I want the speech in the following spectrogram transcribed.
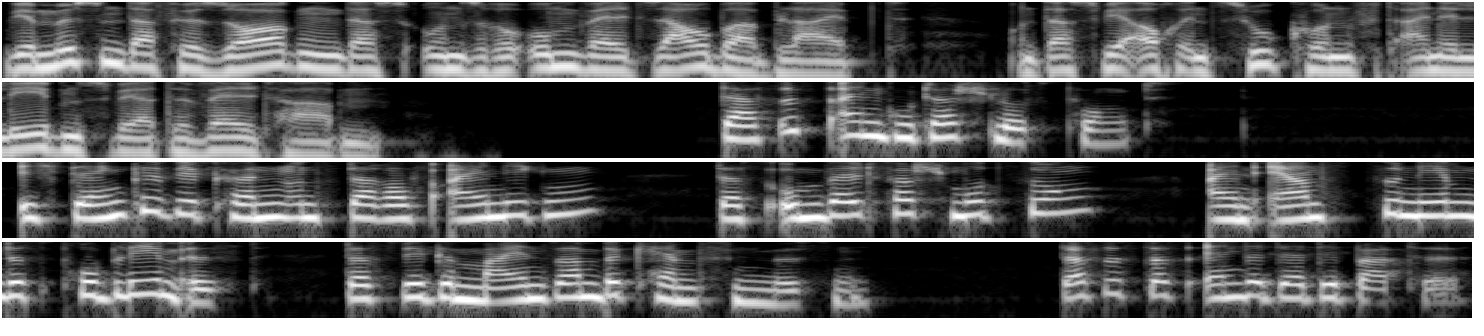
Wir müssen dafür sorgen, dass unsere Umwelt sauber bleibt und dass wir auch in Zukunft eine lebenswerte Welt haben. Das ist ein guter Schlusspunkt. Ich denke, wir können uns darauf einigen, dass Umweltverschmutzung ein ernstzunehmendes Problem ist, das wir gemeinsam bekämpfen müssen. Das ist das Ende der Debatte.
